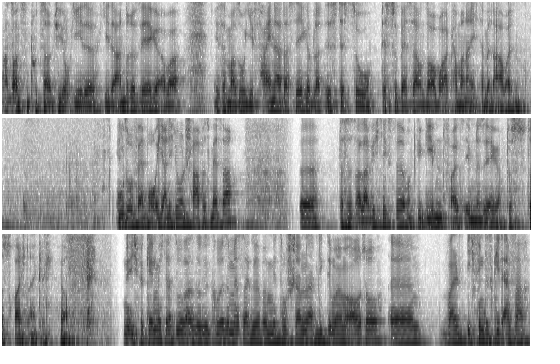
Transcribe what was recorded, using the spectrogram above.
ansonsten tut es natürlich auch jede, jede andere Säge, aber ich sag mal so, je feiner das Sägeblatt ist, desto, desto besser und sauberer kann man eigentlich damit arbeiten. Insofern brauche ich eigentlich nur ein scharfes Messer. Äh, das ist das Allerwichtigste und gegebenenfalls eben eine Säge. Das, das reicht eigentlich. Ja. Nee, ich bekenne mich dazu. Also Größe gehört bei mir zum Standard, liegt immer im Auto, ähm, weil ich finde, es geht einfach.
